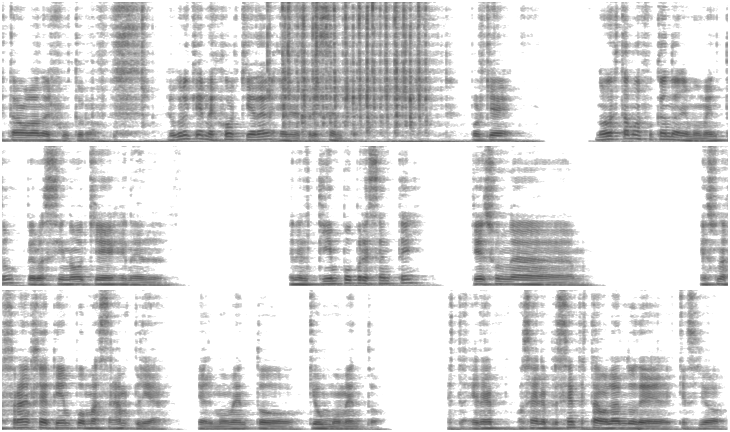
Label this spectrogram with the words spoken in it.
Estamos hablando del futuro. Yo creo que mejor queda en el presente. Porque no estamos enfocando en el momento, pero sino que en el, en el tiempo presente que es una, es una franja de tiempo más amplia que, el momento, que un momento. En el, o sea, en el presente estaba hablando de, qué sé yo,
